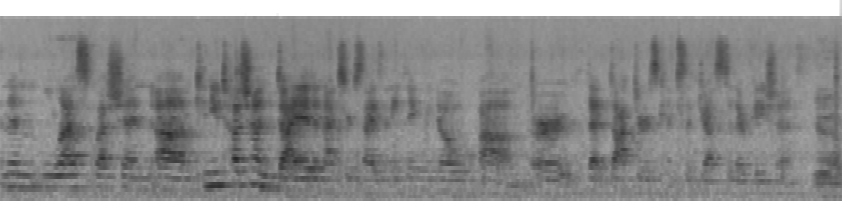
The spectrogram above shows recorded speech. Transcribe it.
And then last question, um, can you touch on diet and exercise? Anything we know um, or doctors can suggest to their patients? Yeah.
